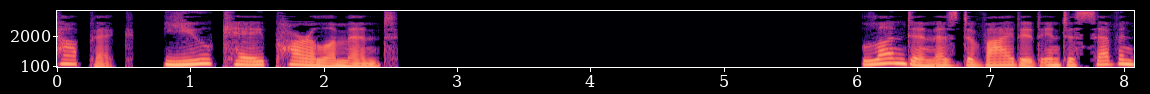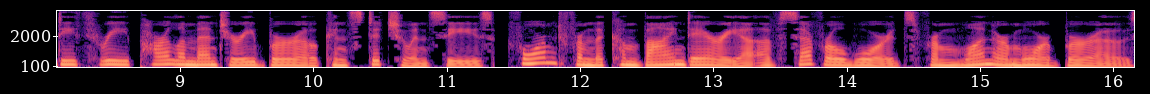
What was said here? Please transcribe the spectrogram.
UK Parliament London is divided into 73 parliamentary borough constituencies, formed from the combined area of several wards from one or more boroughs.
